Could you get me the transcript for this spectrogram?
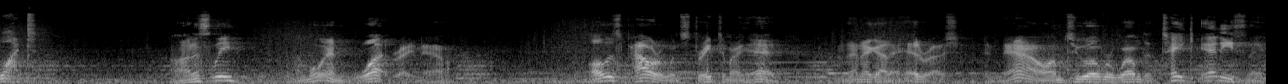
what? Honestly, I'm wearing what right now? All this power went straight to my head, and then I got a head rush, and now I'm too overwhelmed to take anything.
